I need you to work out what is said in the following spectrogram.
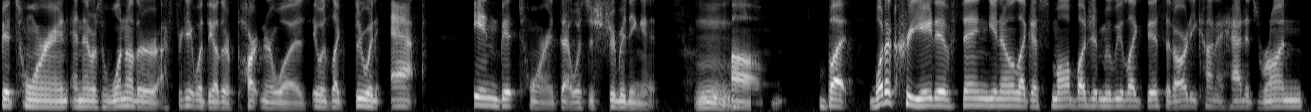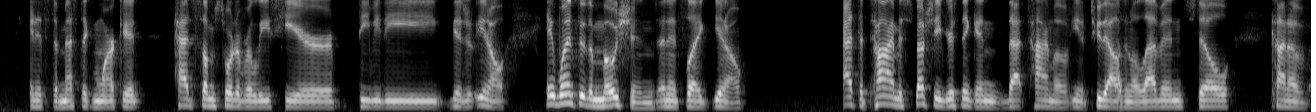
bittorrent and there was one other i forget what the other partner was it was like through an app in bittorrent that was distributing it Mm. um but what a creative thing you know like a small budget movie like this that already kind of had its run in its domestic market had some sort of release here dvd digital you know it went through the motions and it's like you know at the time especially if you're thinking that time of you know 2011 still kind of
